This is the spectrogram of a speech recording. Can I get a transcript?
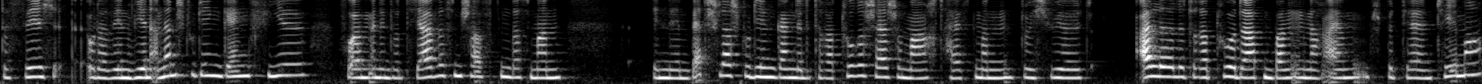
das sehe ich oder sehen wir in anderen Studiengängen viel, vor allem in den Sozialwissenschaften, dass man in dem Bachelorstudiengang eine Literaturrecherche macht, heißt man durchwühlt alle Literaturdatenbanken nach einem speziellen Thema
